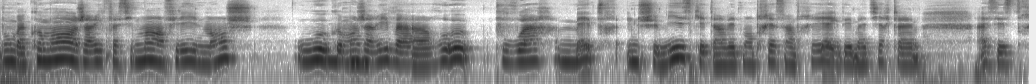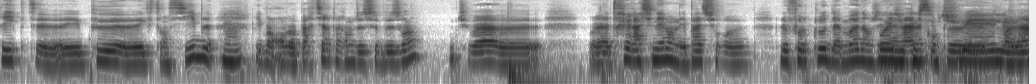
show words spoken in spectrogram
Bon, bah, comment j'arrive facilement à enfiler une manche ou euh, comment j'arrive à re- pouvoir mettre une chemise qui est un vêtement très cintré avec des matières quand même assez strictes euh, et peu euh, extensibles. Mhm. Et ben, on va partir par exemple de ce besoin. Tu vois, euh, voilà, très rationnel, on n'est pas sur euh, le folklore de la mode en Ouais, général qu'on peut, voilà,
